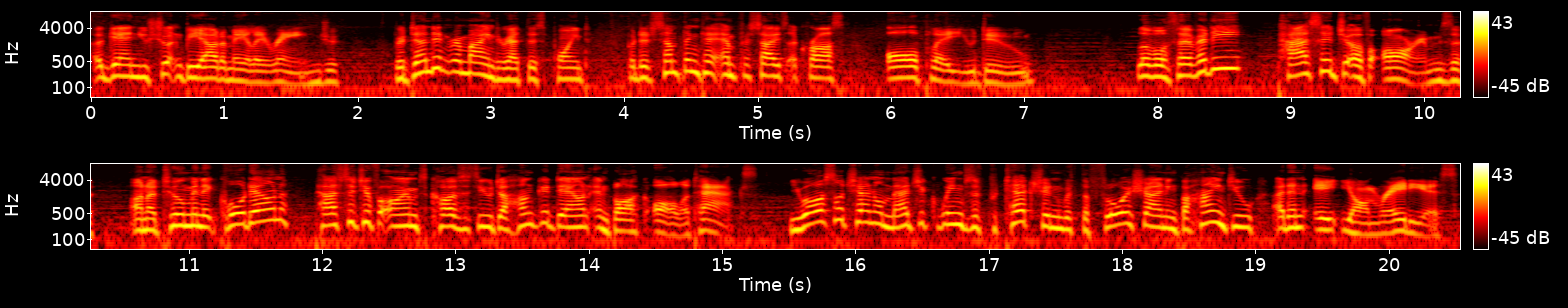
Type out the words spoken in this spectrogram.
Again, you shouldn't be out of melee range. Redundant reminder at this point, but it's something to emphasize across all play you do. Level 70, Passage of Arms. On a 2 minute cooldown, Passage of Arms causes you to hunker down and block all attacks. You also channel magic wings of protection with the floor shining behind you at an 8 yalm radius.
